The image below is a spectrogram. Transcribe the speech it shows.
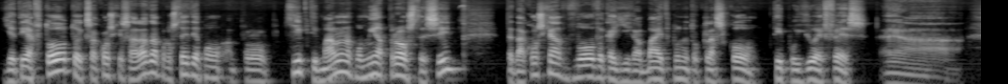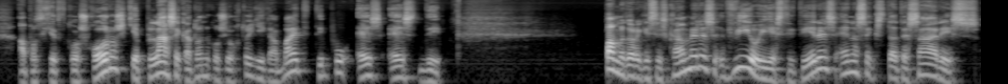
γιατί αυτό το 640 προσθέτει από, προκύπτει μάλλον από μία πρόσθεση 512 GB που είναι το κλασικό τύπου UFS ες, αποθηκευτικός χώρος και plus 128 GB τύπου SSD. Πάμε τώρα και στις κάμερες. Δύο οι αισθητήρες, ένας 64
